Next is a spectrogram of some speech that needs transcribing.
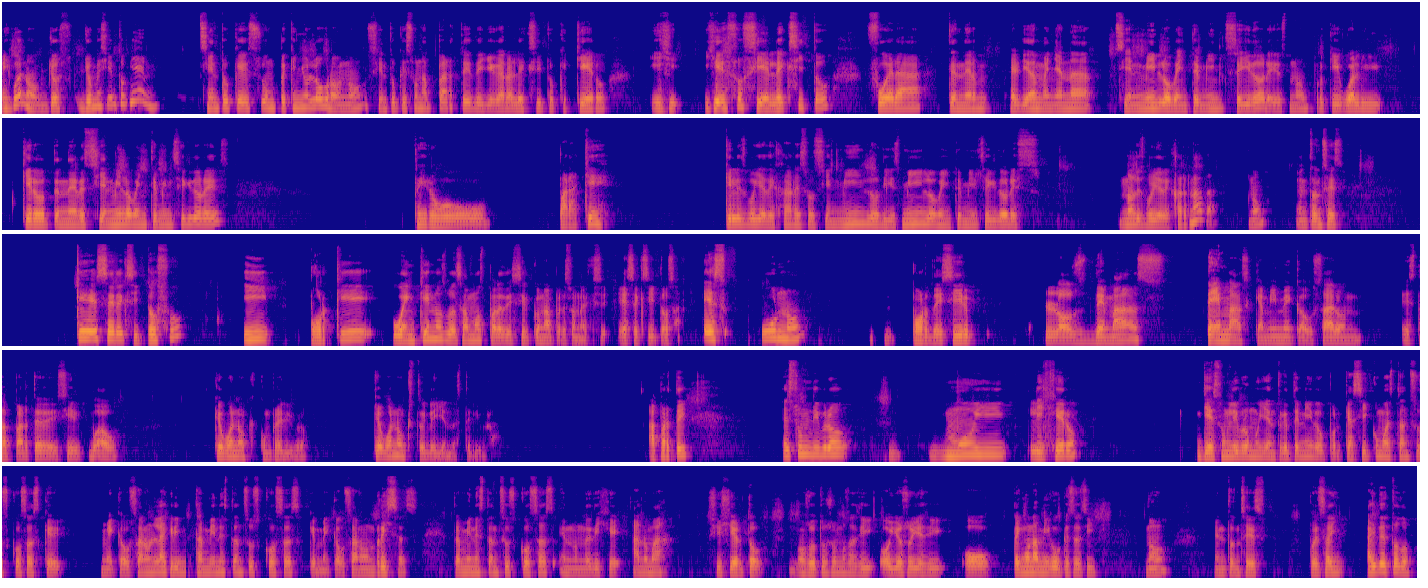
y bueno, yo, yo me siento bien, siento que es un pequeño logro, ¿no? Siento que es una parte de llegar al éxito que quiero y, y eso si el éxito fuera tener el día de mañana 100 mil o 20 mil seguidores, ¿no? Porque igual y quiero tener 100 mil o 20 mil seguidores, pero ¿para qué? ¿Qué les voy a dejar esos 100 mil o 10 mil o 20 mil seguidores? no les voy a dejar nada, ¿no? Entonces, ¿qué es ser exitoso y por qué o en qué nos basamos para decir que una persona es exitosa? Es uno, por decir los demás temas que a mí me causaron esta parte de decir, wow, qué bueno que compré el libro, qué bueno que estoy leyendo este libro. Aparte, es un libro muy ligero y es un libro muy entretenido, porque así como están sus cosas que me causaron lágrimas, también están sus cosas que me causaron risas, también están sus cosas en donde dije, ah, no más, sí es cierto, nosotros somos así, o yo soy así, o tengo un amigo que es así, ¿no? Entonces, pues hay, hay de todo.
